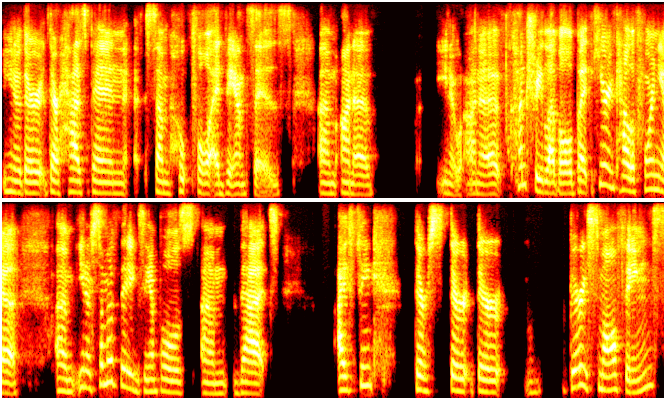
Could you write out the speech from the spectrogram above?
you know, there there has been some hopeful advances um, on a you know on a country level. But here in California, um, you know, some of the examples um, that I think there's they're they're very small things,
